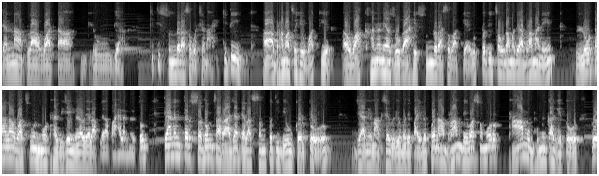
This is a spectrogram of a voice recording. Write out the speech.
त्यांना आपला वाटा घेऊ द्या. किती सुंदर असं वचन आहे. किती अभ्रामाचं हे वाक्य वाखाणण्याजोगं आहे. सुंदर असं वाक्य आहे. उत्पत्ती चौदा मध्ये अभ्रामाने लोटाला वाचवून मोठा विजय मिळवलेला आपल्याला पाहायला मिळतो. त्यानंतर सदोमचा राजा त्याला संपत्ती देऊ करतो. जे आम्ही मागच्या व्हिडिओमध्ये पाहिलं पण अब्राम देवासमोर ठाम भूमिका घेतो तो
